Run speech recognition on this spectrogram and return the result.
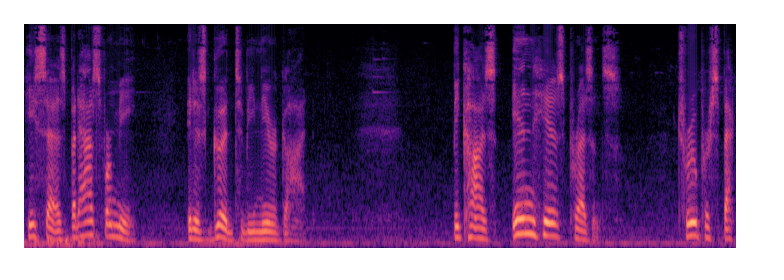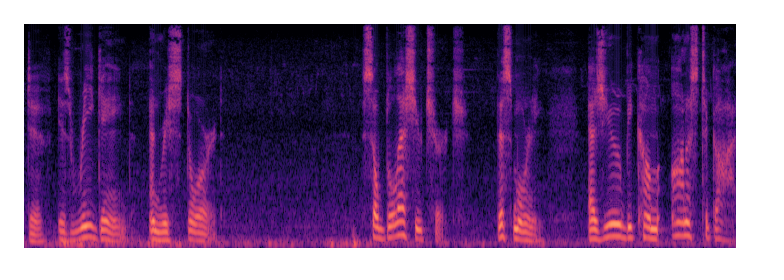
he says, But as for me, it is good to be near God. Because in His presence, true perspective is regained and restored. So bless you, church, this morning as you become honest to God,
